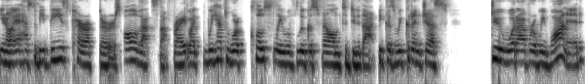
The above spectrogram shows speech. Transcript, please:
you know, it has to be these characters, all of that stuff, right? Like we had to work closely with Lucasfilm to do that because we couldn't just do whatever we wanted.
